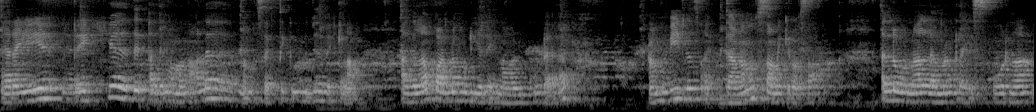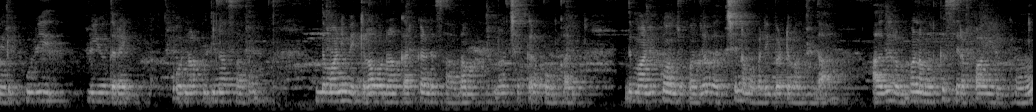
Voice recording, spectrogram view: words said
நிறைய நிறைய இது அது நம்மளால் நம்ம சக்திக்கு முடிஞ்சது வைக்கலாம். அதெல்லாம் பண்ண முடியலைனாலும் கூட. நம்ம வீட்டில் ச தினமும் சமைக்கிறோம் சா. அதில் ஒரு நாள் லெமன் ரைஸ் ஒரு நாள் வெறும் புளி புளியோதரை ஒரு நாள் புதினா சாதம் இந்த மாதிரி வைக்கலாம். ஒரு நாள் கற்கண்டு சாதம் ஒரு நாள் சக்கரை பொங்கல். இது மாதிரி கொஞ்சம் கொஞ்சம் வச்சு நம்ம வழிபட்டு வந்தால் அது ரொம்ப நம்மளுக்கு சிறப்பாக இருக்கும்.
